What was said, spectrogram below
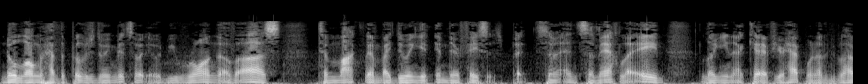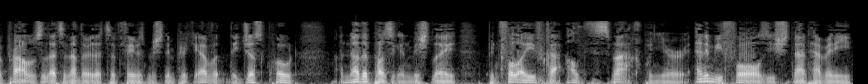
no longer have the privilege of doing mitzvot. It would be wrong of us to mock them by doing it in their faces. But so, and samech la'ed lo if you're happy when other people have problems, so that's another that's a famous mishnah in Pirkei Avot. They just quote another pasuk in Mishlei, "Ben al tismach." When your enemy falls, you should not have any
